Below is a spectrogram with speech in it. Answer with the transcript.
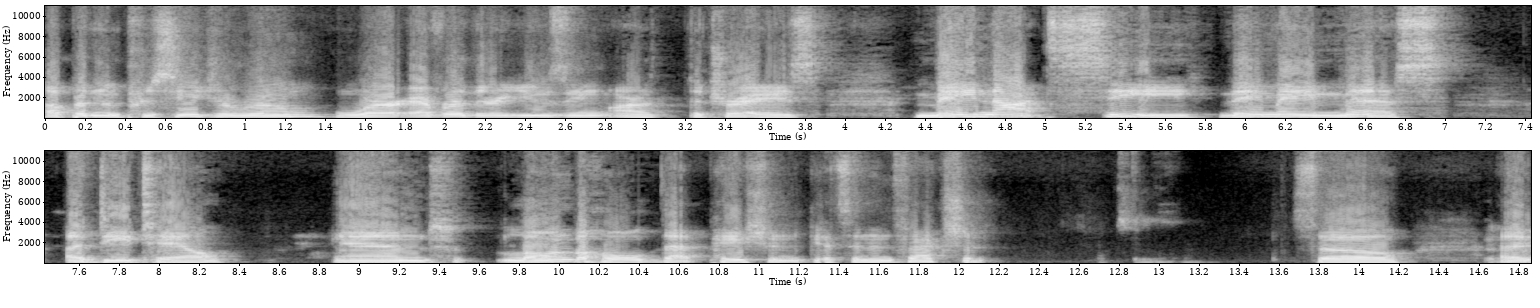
up in the procedure room, wherever they're using our the trays, may not see, they may miss a detail, and lo and behold, that patient gets an infection. So, uh,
